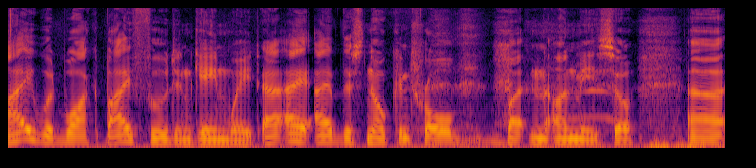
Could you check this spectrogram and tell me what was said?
I would walk by food and gain weight. I, I have this no control button on me, so uh,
